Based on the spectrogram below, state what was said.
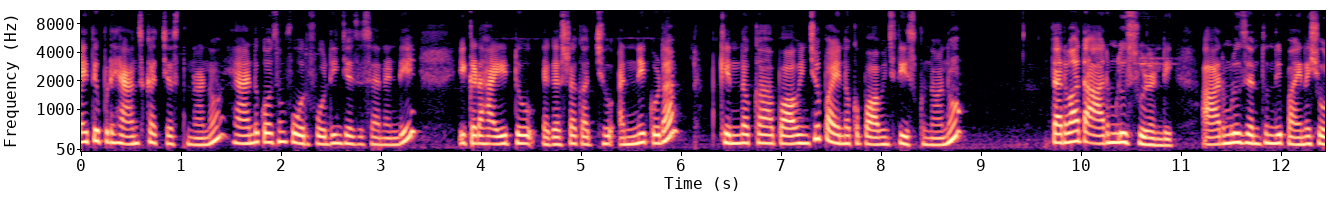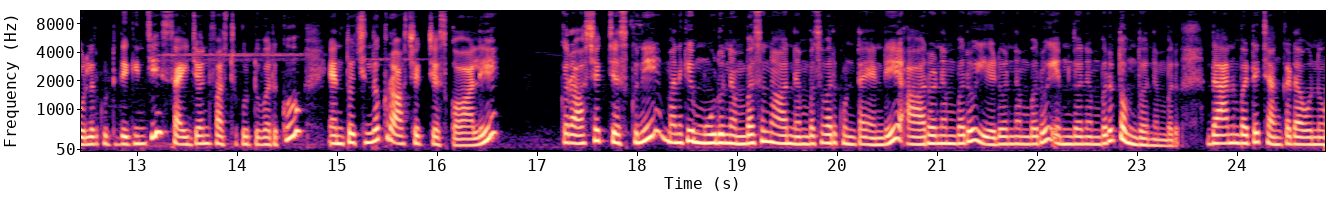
అయితే ఇప్పుడు హ్యాండ్స్ కట్ చేస్తున్నాను. హ్యాండ్ కోసం ఫోర్ ఫోల్డింగ్ చేసేసానండి. ఇక్కడ హైట్ ఎగస్ట్రా ఖర్చు అన్నీ కూడా కింద ఒక పావించు పైన ఒక పావించు తీసుకున్నాను. తర్వాత ఆర్మ్ లూజ్ చూడండి. ఆర్మ్ లూజ్ ఎంత ఉంది? పైన షోల్డర్ కుట్టు దిగించి సైడ్ జాయింట్ ఫస్ట్ కుట్టు వరకు ఎంత వచ్చిందో క్రాస్ చెక్ చేసుకోవాలి. క్రాస్ చెక్ చేసుకుని మనకి మూడు నెంబర్స్ నాలుగు నెంబర్స్ వరకు ఉంటాయండి. ఆరో నెంబరు ఏడో నెంబరు ఎనిమిదో నెంబరు తొమ్మిదో నెంబరు. దాన్ని బట్టి చంక డౌను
